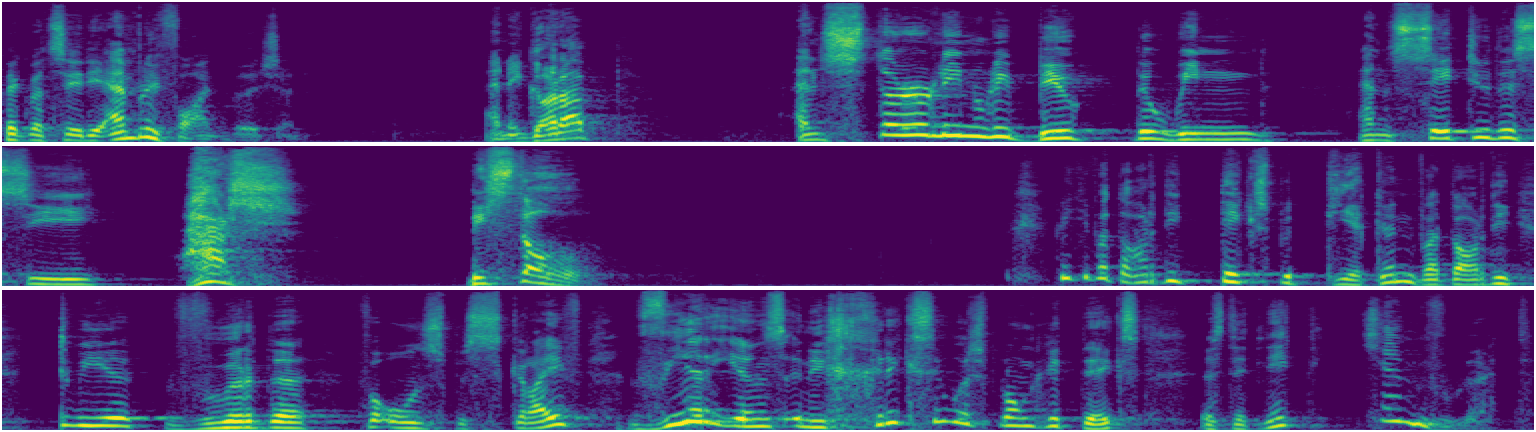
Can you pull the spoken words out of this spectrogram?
Kyk wat sê die Amplified version. And he got up and sternly rebuked the wind and said to the sea, "Hush, be still." Weet jy wat daardie teks beteken? Wat daardie twee woorde vir ons beskryf? Weereens in die Griekse oorspronklike teks is dit net een woord.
